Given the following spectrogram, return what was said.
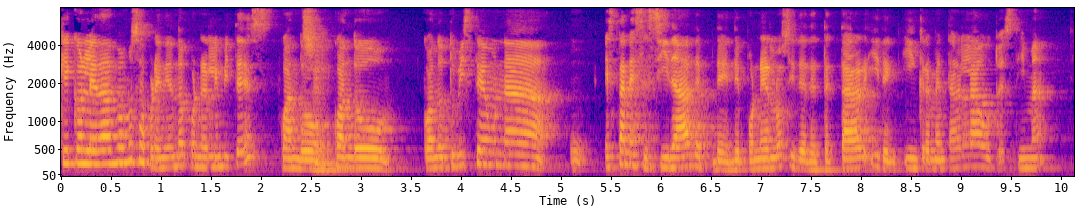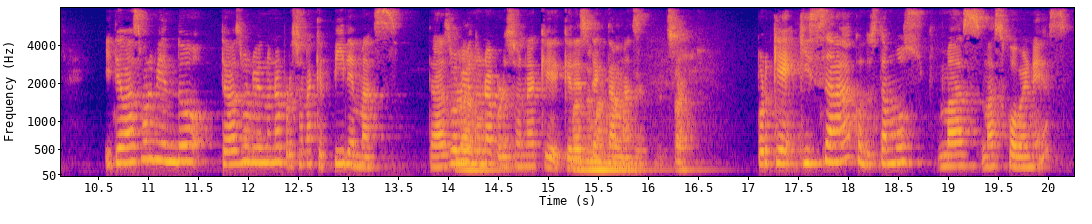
que con la edad vamos aprendiendo a poner límites cuando, cuando, cuando tuviste una, esta necesidad de, de, ponerlos y de detectar y de incrementar la autoestima y te vas volviendo, te vas volviendo una persona que pide más te vas volviendo una persona que, que detecta más. Exacto. Porque quizá cuando estamos más, más jóvenes,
